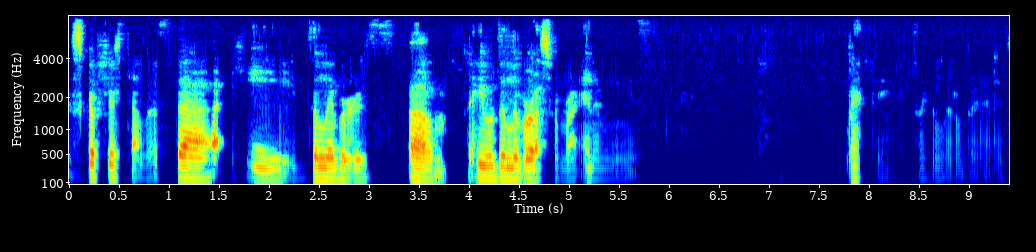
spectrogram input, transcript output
the scriptures tell us that He delivers, um, that He will deliver us from our enemies. I think it's like a little bit at a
